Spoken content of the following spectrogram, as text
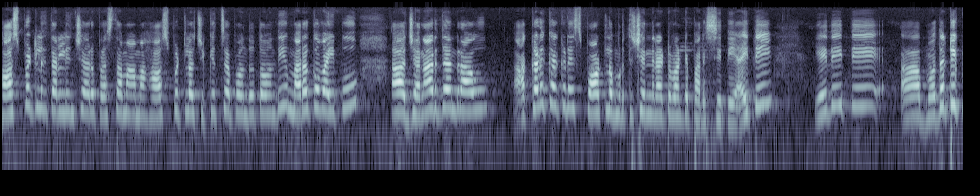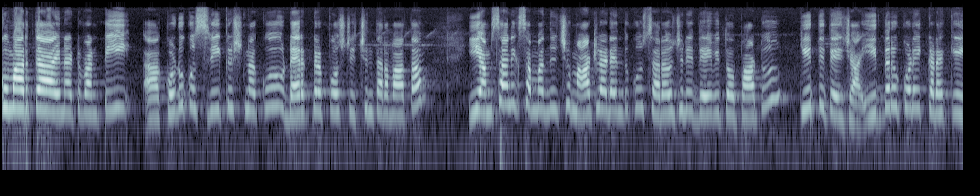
హాస్పిటల్కి తరలించారు. ప్రస్తుతం ఆమె హాస్పిటల్లో చికిత్స పొందుతోంది. మరొక వైపు ఆ, జనార్దన్ రావు అక్కడికక్కడే స్పాట్లో మృతి చెందినటువంటి పరిస్థితి. అయితే ఏదైతే మొదటి కుమార్తె అయినటువంటి కొడుకు శ్రీకృష్ణకు డైరెక్టర్ పోస్ట్ ఇచ్చిన తర్వాత ఈ అంశానికి సంబంధించి మాట్లాడేందుకు సరోజిని దేవితో పాటు కీర్తి తేజ. ఇద్దరు కూడా ఇక్కడికి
